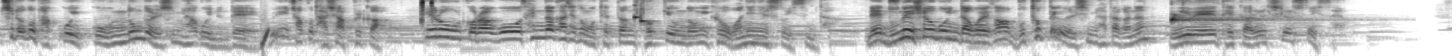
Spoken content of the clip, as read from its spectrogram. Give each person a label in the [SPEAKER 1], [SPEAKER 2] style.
[SPEAKER 1] 치료도 받고 있고 운동도 열심히 하고 있는데 왜 자꾸 다시 아플까? 해로울 거라고 생각하지도 못했던 걷기 운동이 그 원인일 수도 있습니다. 내 눈에 쉬워 보인다고 해서 무턱대고 열심히 하다가는 의외의 대가를 치를 수도 있어요.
